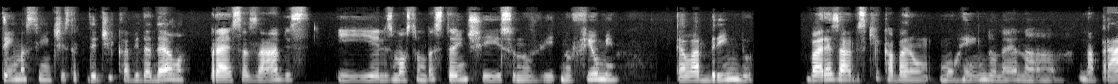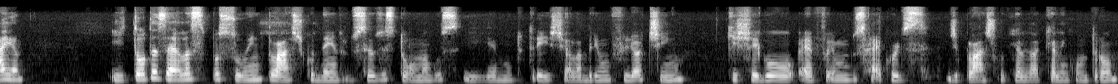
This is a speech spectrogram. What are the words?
Tem uma cientista que dedica a vida dela para essas aves e eles mostram bastante isso no, no filme, ela abrindo várias aves que acabaram morrendo né, na, na praia e todas elas possuem plástico dentro dos seus estômagos e é muito triste. Ela abriu um filhotinho que chegou, é, foi um dos recordes de plástico que ela, que ela encontrou.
